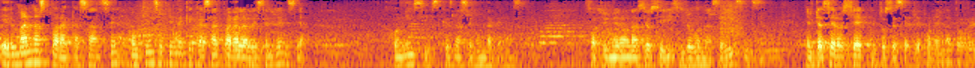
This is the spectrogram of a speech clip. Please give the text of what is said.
hermanas para casarse, ¿con quién se tiene que casar para la descendencia? Con Isis, que es la segunda que nace. O sea, primero nace Osiris y luego nace Isis. El tercero es Seth, entonces Seth le pone en la torre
